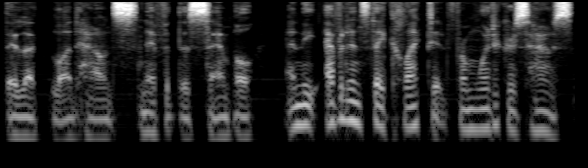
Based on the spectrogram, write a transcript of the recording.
They let bloodhounds sniff at the sample and the evidence they collected from Whitaker's house.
